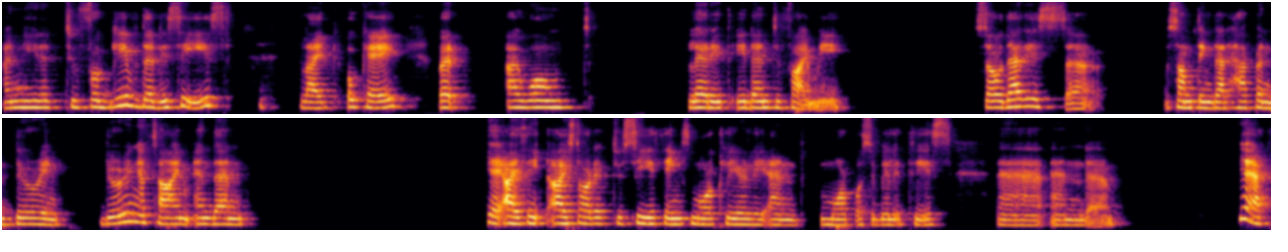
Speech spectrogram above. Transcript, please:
i needed to forgive the disease like okay but i won't let it identify me. So that is uh, something that happened during during a time and then yeah i think i started to see things more clearly and more possibilities uh, and uh, yeah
